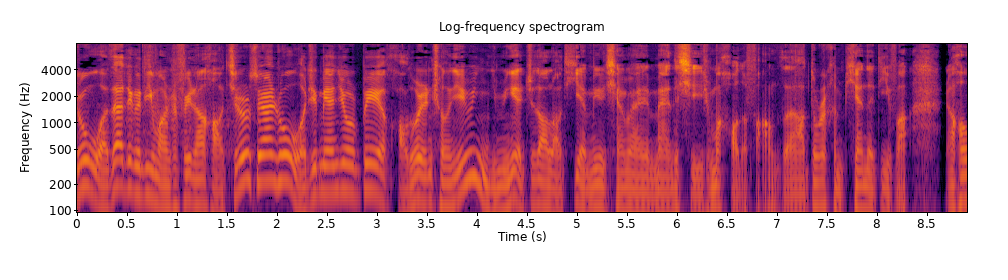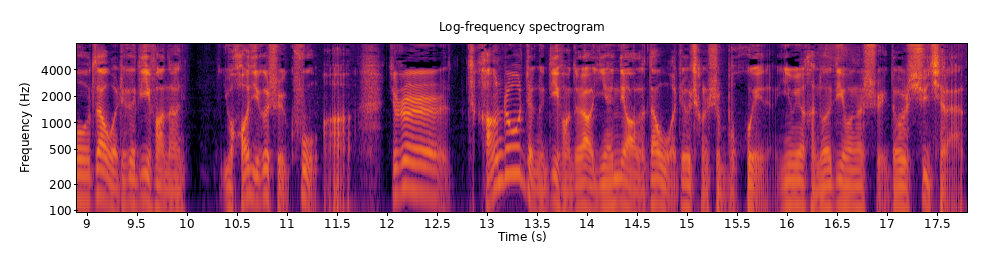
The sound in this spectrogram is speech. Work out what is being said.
就是我在这个地方是非常好。其实虽然说我这边就是被好多人称，因为你们也知道，老 T 也没有钱买买得起什么好的房子啊，都是很偏的地方。然后在我这个地方呢。有好几个水库啊，就是杭州整个地方都要淹掉了，但我这个城市不会的，因为很多地方的水都是蓄起来了。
